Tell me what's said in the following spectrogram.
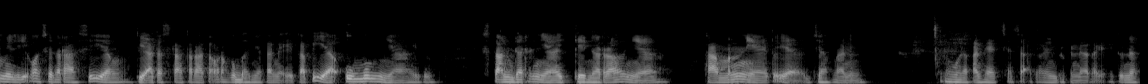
memiliki konsentrasi yang di atas rata-rata orang kebanyakan gitu tapi ya umumnya gitu standarnya generalnya commonnya itu ya jangan menggunakan headset saat kalian berkendara gitu. Nah,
